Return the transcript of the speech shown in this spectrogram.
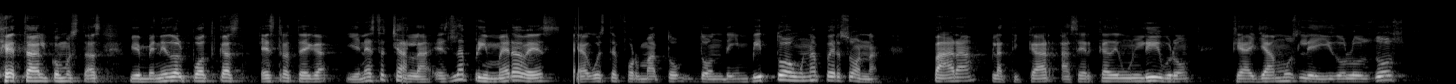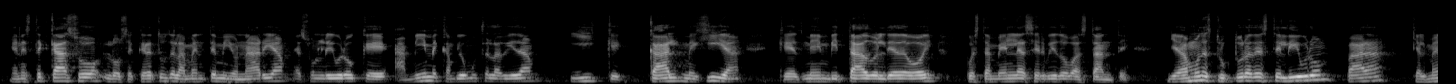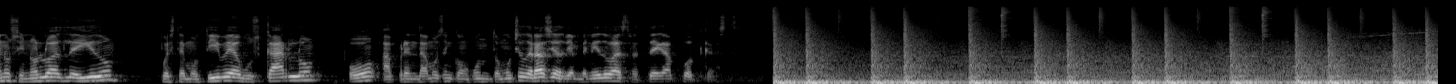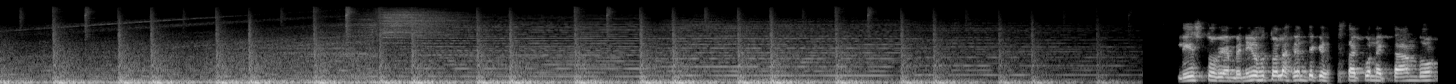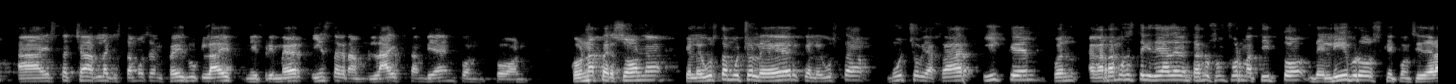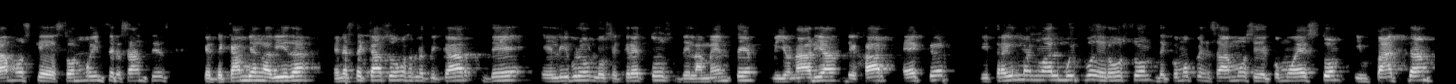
¿Qué tal? ¿Cómo estás? Bienvenido al podcast Estratega y en esta charla es la primera vez que hago este formato donde invito a una persona para platicar acerca de un libro que hayamos leído los dos. En este caso, Los secretos de la mente millonaria es un libro que a mí me cambió mucho la vida y que Cal Mejía, que es mi invitado el día de hoy, pues también le ha servido bastante. Llevamos la estructura de este libro para que al menos si no lo has leído, pues te motive a buscarlo o aprendamos en conjunto. Muchas gracias, bienvenido a Estratega Podcast. Listo, bienvenidos a toda la gente que está conectando a esta charla que estamos en Facebook Live, mi primer Instagram Live también con, con, con una persona que le gusta mucho leer, que le gusta mucho viajar y que pues, agarramos esta idea de aventarnos un formatito de libros que consideramos que son muy interesantes, que te cambian la vida. En este caso vamos a platicar de el libro Los secretos de la mente millonaria de Hart Ecker y trae un manual muy poderoso de cómo pensamos y de cómo esto impacta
